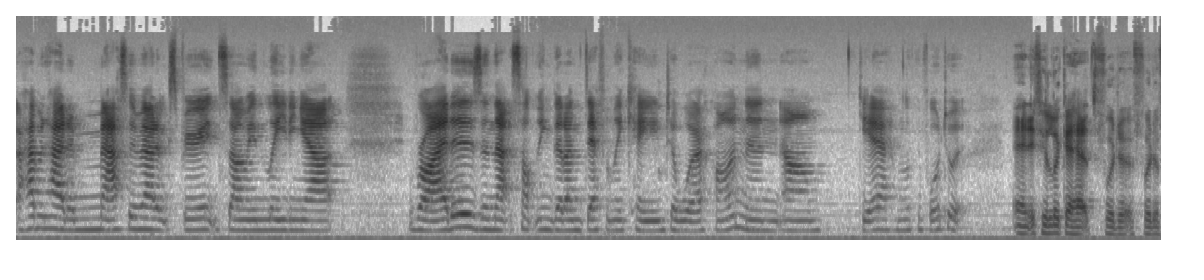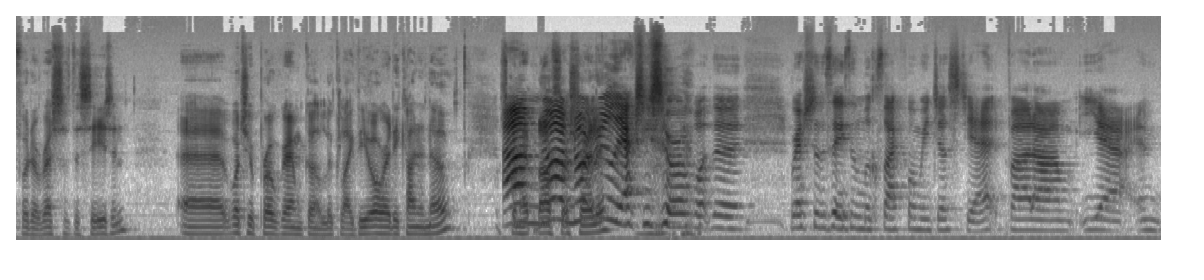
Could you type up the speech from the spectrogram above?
I haven't had a massive amount of experience um, in leading out riders, and that's something that I'm definitely keen to work on. And um, yeah, I'm looking forward to it. And if you look ahead for the for the for the rest of the season, uh, what's your program going to look like? Do you already kind of know? Um, no, I'm not really actually sure of what the rest of the season looks like for me just yet. But um, yeah, and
